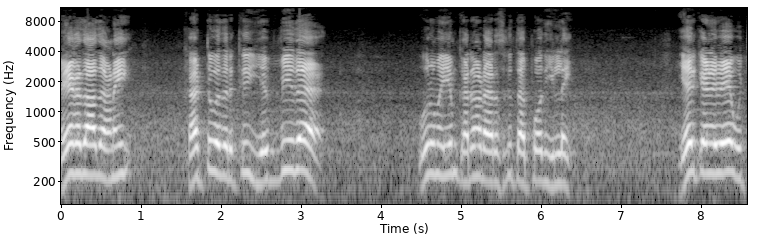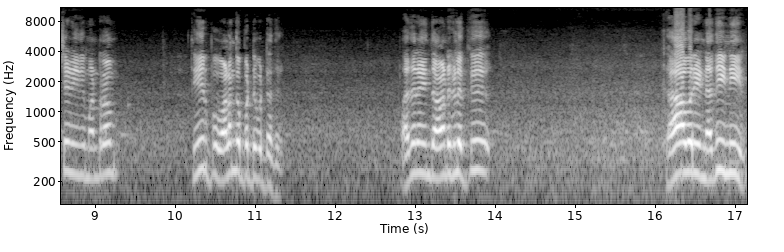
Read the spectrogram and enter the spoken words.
மேகதாது அணை கட்டுவதற்கு எவ்வித உரிமையும் கர்நாடக அரசுக்கு தற்போது இல்லை. ஏற்கனவே உச்சநீதிமன்றம் தீர்ப்பு வழங்கப்பட்டு விட்டது. பதினைந்து ஆண்டுகளுக்கு காவிரி நதி நீர்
